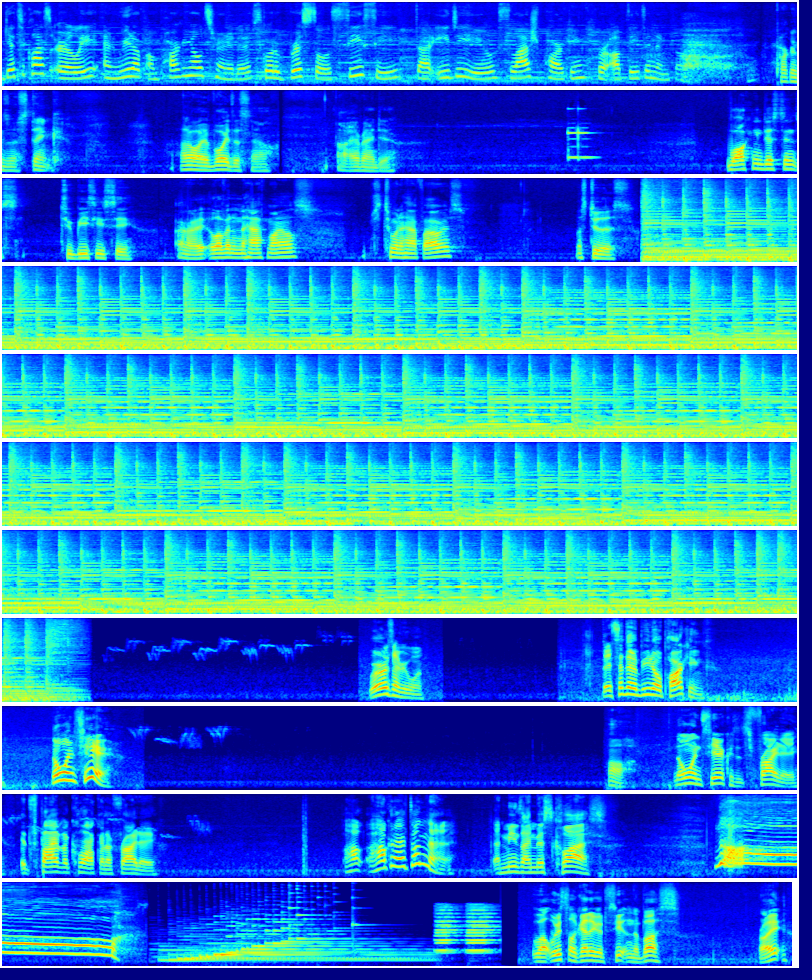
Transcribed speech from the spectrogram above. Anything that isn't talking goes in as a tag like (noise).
Get to class early and read up on parking alternatives. Go to bristolcc.edu slash parking for updates and info. (sighs) Parking's gonna stink. How do I avoid this now? Oh, I have an idea. Walking distance to BCC. All right, 11 and a half miles. It's two and a half hours. Let's do this. Where is everyone? They said there'd be no parking. No one's here. Oh, no one's here because it's Friday. It's five o'clock on a Friday. How, how could I have done that? That means I missed class. No! Well, at least I'll get a good seat in the bus, right?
